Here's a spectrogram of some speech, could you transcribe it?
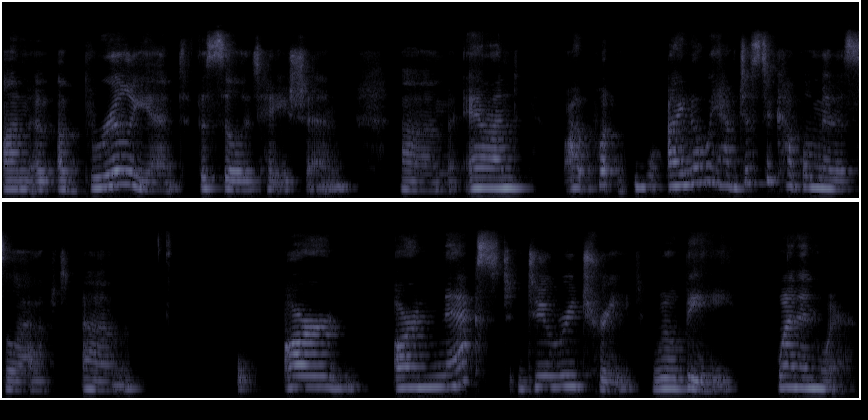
on a, a brilliant facilitation. Um, and I, uh, what I know we have just a couple minutes left. Um, our our next DeW retreat will be when and where?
